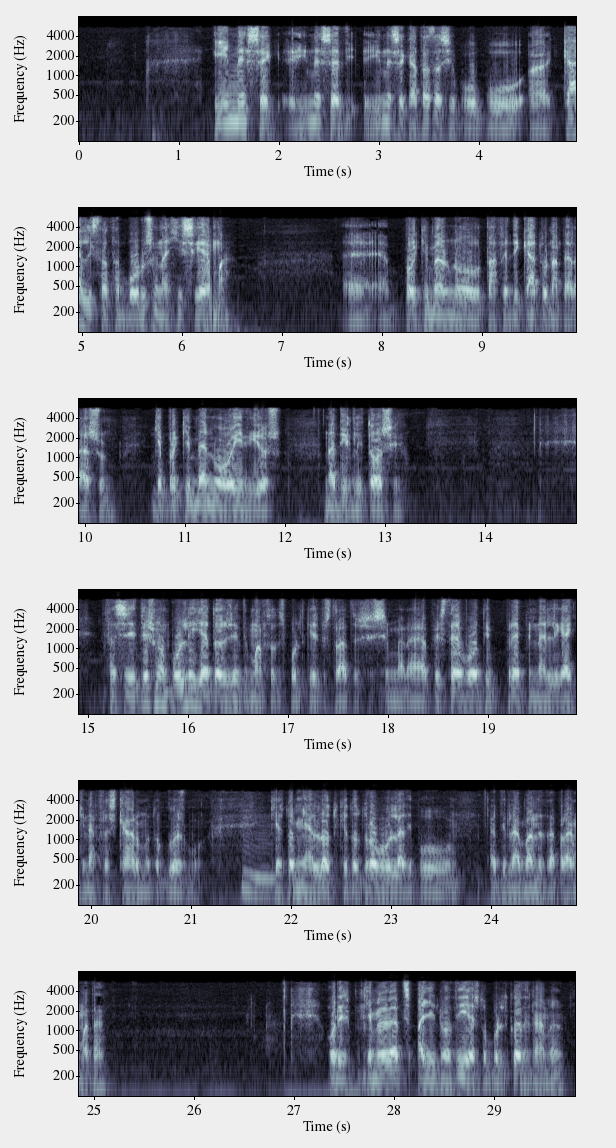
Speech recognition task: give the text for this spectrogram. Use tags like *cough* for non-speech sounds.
είναι σε, είναι σε, είναι σε κατάσταση που, που κάλλιστα θα μπορούσε να χύσει αίμα ε, προκειμένου τα αφεντικά του να περάσουν και προκειμένου ο ίδιος να τη γλιτώσει θα συζητήσουμε πολύ για το ζήτημα αυτό της πολιτικής επιστράτευσης σήμερα. Πιστεύω ότι πρέπει να λιγάκι να φρεσκάρουμε τον κόσμο και στο μυαλό του και τον τρόπο δηλαδή που αντιλαμβάνεται τα πράγματα. Και με βέβαια τις παλινοδίες των πολιτικών δυνάμεων.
